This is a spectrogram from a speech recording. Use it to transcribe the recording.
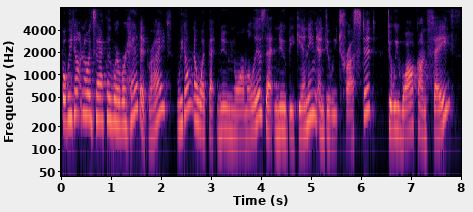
but we don't know exactly where we're headed, right? We don't know what that new normal is, that new beginning, and do we trust it? Do we walk on faith?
